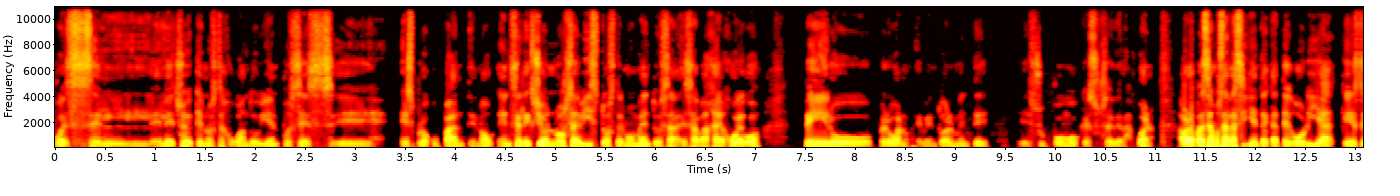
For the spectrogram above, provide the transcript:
pues el, el hecho de que no esté jugando bien, pues es, eh, es preocupante, ¿no? En selección no se ha visto hasta el momento esa, esa baja de juego, pero, pero bueno, eventualmente eh, supongo que sucederá. Bueno, ahora pasemos a la siguiente categoría, que es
